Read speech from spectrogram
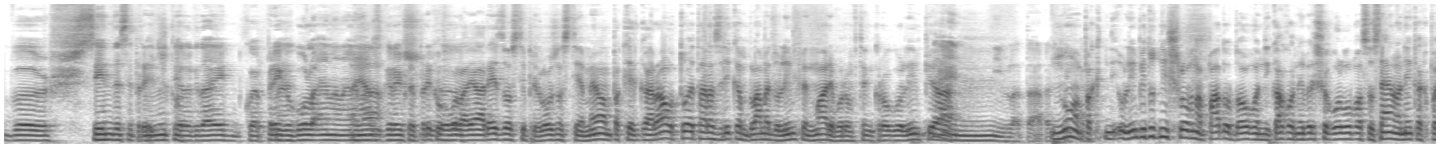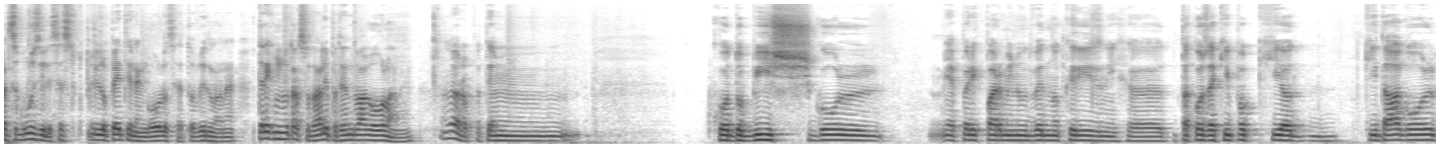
v 70 minutah, ali kdaj, ko je preko gola ena na ena, Ja, je preko gola, ja, res dosti priložnosti je imel, ampak je garal, to je ta razlika bila med Olimpijo in Mariborom v tem krogu Olimpija. Ne, ni bila ta razlika. No, ampak Olimpiji tudi ni šlo v napadu dolgo, nikakor ne bi šel gol, pa so vseeno nekako pač zguzili, se tudi pri Lopetinem golu se je to videlo. Ne. V treh minutah so dali potem dva gola. Ne. Dobro, potem, ko dobiš gol, je prvih par minut vedno kriznih. eh, Tako za ekipo, ki, jo, ki da gol,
